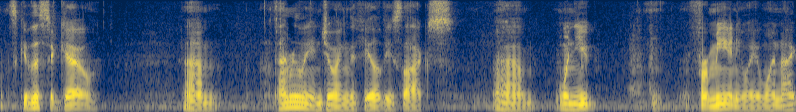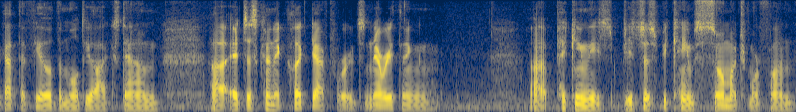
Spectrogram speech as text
let's give this a go. Um, I'm really enjoying the feel of these locks. Um, when you, for me anyway, when I got the feel of the Mul-T-Locks down, uh, it just kind of clicked afterwards and everything uh, picking these it just became so much more fun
